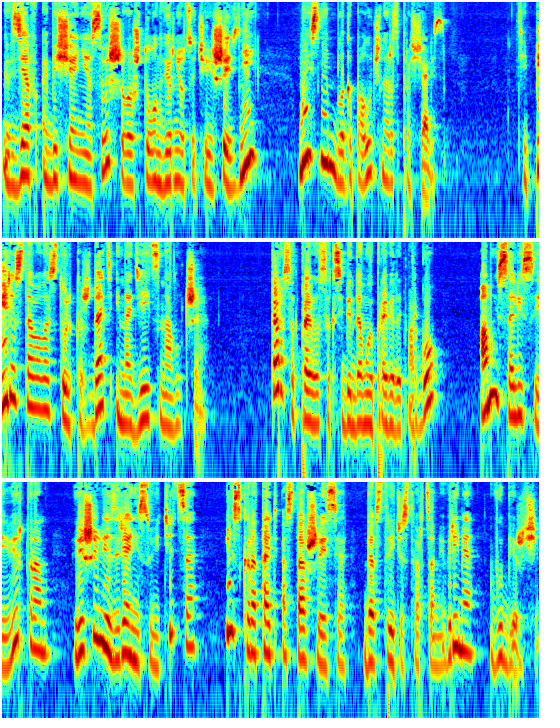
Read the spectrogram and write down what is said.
Взяв обещание свысшего, что он вернется через шесть дней, мы с ним благополучно распрощались. Теперь оставалось только ждать и надеяться на лучшее. Тарс отправился к себе домой проведать Марго, а мы с Алисой и Виртером решили зря не суетиться и скоротать оставшееся до встречи с Творцами время в убежище.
